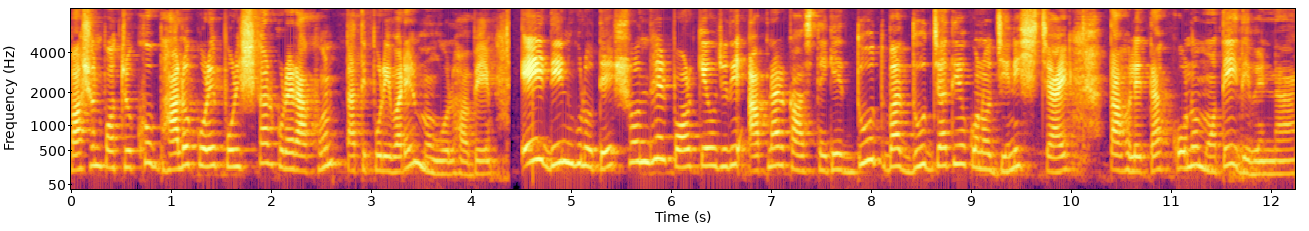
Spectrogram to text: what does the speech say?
বাসনপত্র খুব ভালো করে পরিষ্কার করে রাখুন, তাতে পরিবারের মঙ্গল হবে। এই দিনগুলোতে সন্ধ্যের পর কেউ যদি আপনার কাছ থেকে দুধ বা দুধ জাতীয় কোনো জিনিস চায়, তাহলে তা কোনো মতেই দেবেন না।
